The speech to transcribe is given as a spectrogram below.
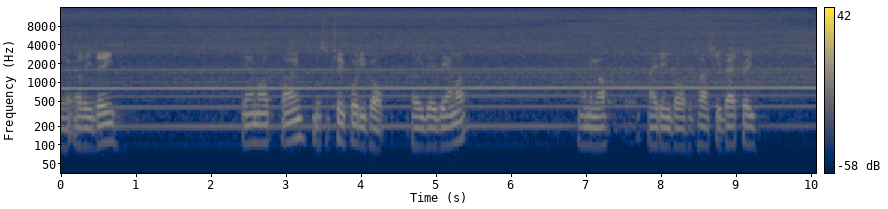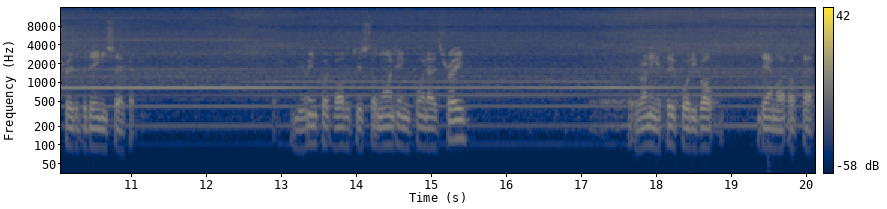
There's our LED downlight flowing. There's a 240 volt LED downlight running off 18 volt Hitachi battery through the Bedini circuit. And our input voltage is still 19.03. we're running a 240 volt downlight off that.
